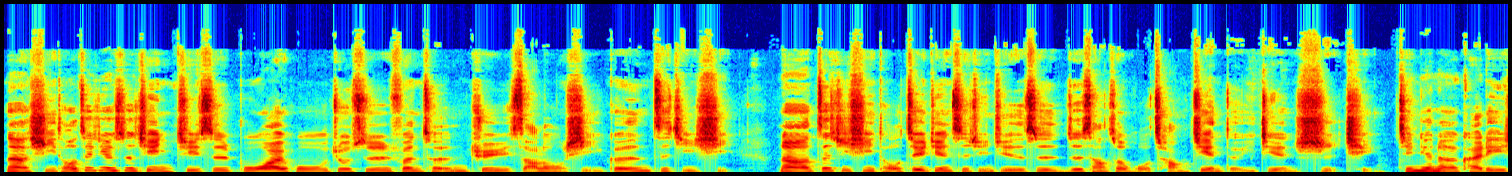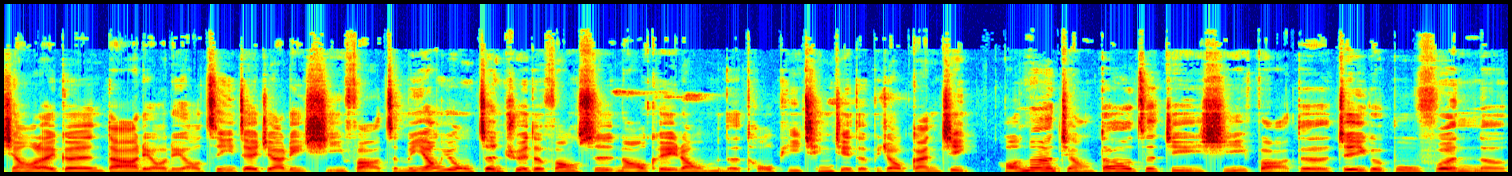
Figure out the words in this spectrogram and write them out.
那洗头这件事情，其实不外乎就是分成去沙龙洗跟自己洗。那自己洗头这件事情，其实是日常生活常见的一件事情。今天呢，凯莉想要来跟大家聊聊自己在家里洗发怎么样用正确的方式，然后可以让我们的头皮清洁的比较干净。好，那讲到自己洗发的这个部分呢，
